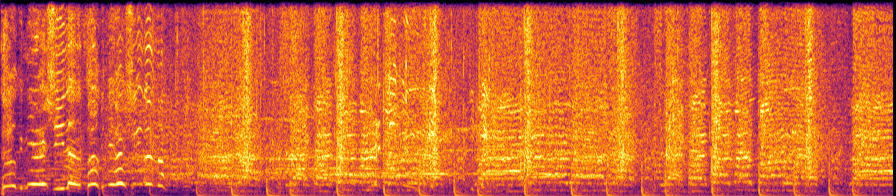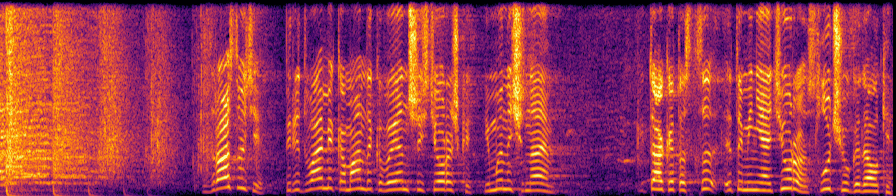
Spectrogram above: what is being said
Так неожиданно, так неожиданно. Здравствуйте! Перед вами команда КВН «Шестерочка», и мы начинаем. Итак, это, это миниатюра «Случай угадалки».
